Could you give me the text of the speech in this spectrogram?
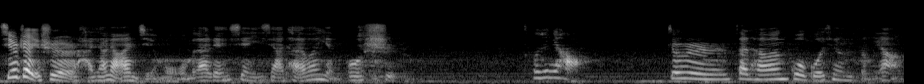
其实这里是海峡两岸节目，我们来连线一下台湾演播室。同学你好，就是在台湾过国庆怎么样？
